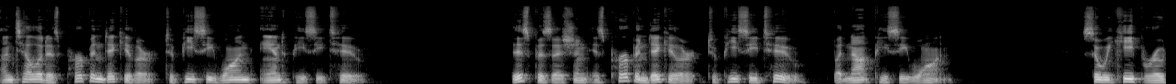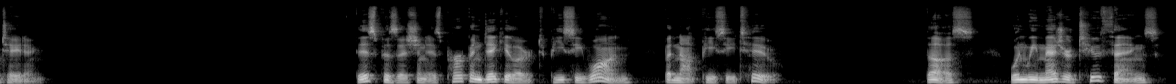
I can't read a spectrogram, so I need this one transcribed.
until it is perpendicular to PC1 and PC2. This position is perpendicular to PC2, but not PC1. So we keep rotating. This position is perpendicular to PC1, but not PC2. Thus, When we measure two things,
